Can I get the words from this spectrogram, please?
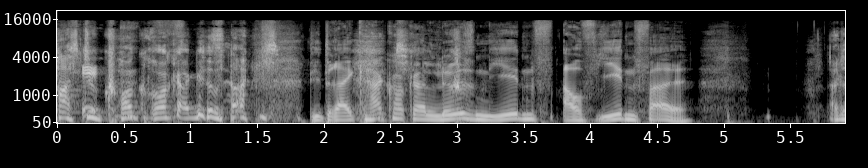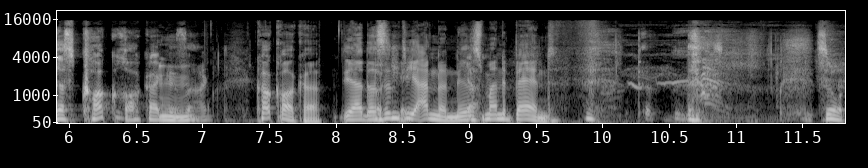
Hast du Cockrocker gesagt? Die drei Kackhocker lösen jeden auf jeden Fall. Du hast Cockrocker Mhm. gesagt. Cockrocker. Ja, das sind Okay. die anderen. Das ist meine Band. So,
